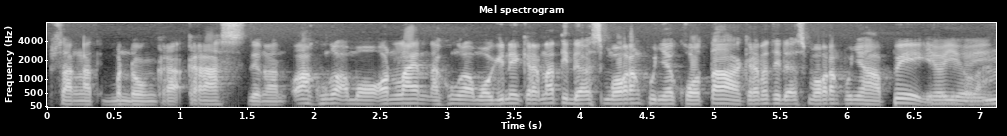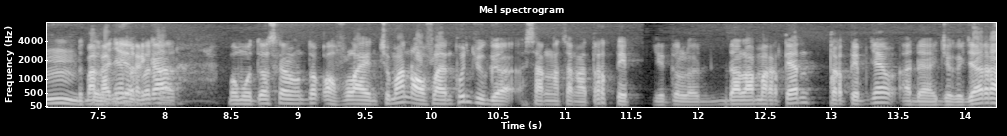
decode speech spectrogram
sangat mendongkrak keras dengan, wah aku nggak mau online, aku nggak mau gini karena tidak semua orang punya kuota, karena tidak semua orang punya HP gitu. Yo, yo. Hmm, betul. Makanya Iya, mereka benar. Memutuskan untuk offline. Cuman offline pun juga sangat-sangat tertib gitu loh. Dalam artian tertibnya ada jaga jarak,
